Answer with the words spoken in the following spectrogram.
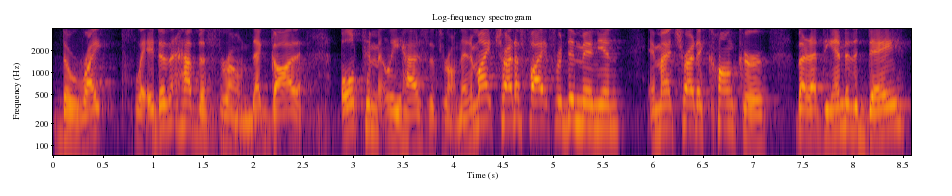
the right place, it doesn't have the throne, that God ultimately has the throne. That it might try to fight for dominion, it might try to conquer, but at the end of the day,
